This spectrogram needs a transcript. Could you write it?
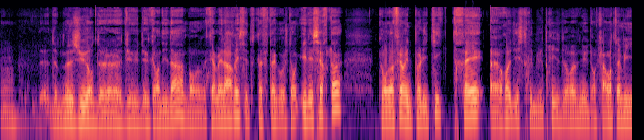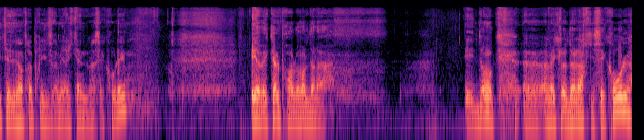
hmm. de, mesure du, candidat. Bon, Kamala Harris est tout à fait à gauche. Donc il est certain qu'on va faire une politique très euh, redistributrice de revenus. Donc la rentabilité des entreprises américaines va s'écrouler. Et avec elle, probablement le dollar. Et donc, euh, avec le dollar qui s'écroule,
